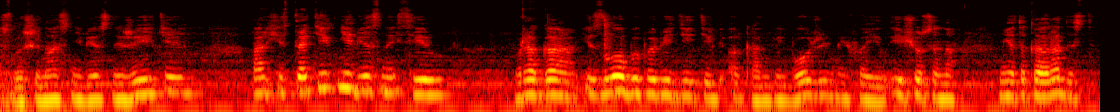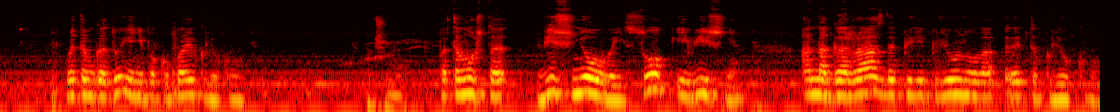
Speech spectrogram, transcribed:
Слыши нас, небесный житель, архистратик небесных сил, врага и злобы победитель, архангел Божий Михаил. И еще, сына, у меня такая радость. В этом году я не покупаю клюкву, Почему? потому что вишневый сок и вишня, она гораздо переплюнула эту клюкву,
